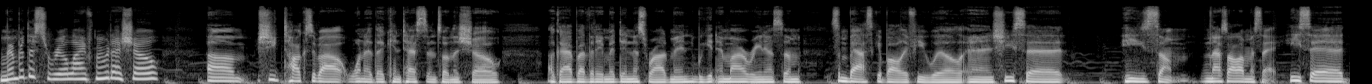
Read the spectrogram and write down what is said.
Remember The Surreal Life? Remember that show? Um, she talks about one of the contestants on the show, a guy by the name of Dennis Rodman. We get in my arena some some basketball, if you will, and she said he's something. And that's all I'm gonna say. He said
